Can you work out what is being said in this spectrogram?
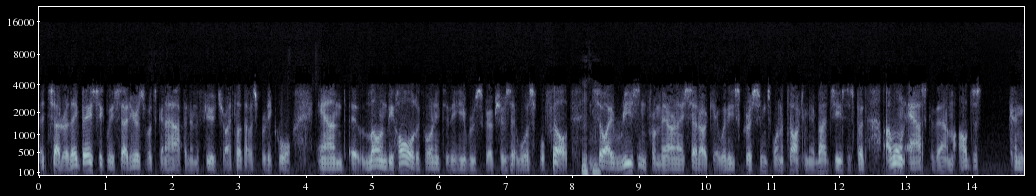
etc. They basically said, "Here's what's going to happen in the future." I thought that was pretty cool, and uh, lo and behold, according to the Hebrew Scriptures, it was fulfilled. Mm-hmm. And so I reasoned from there, and I said, "Okay, well, these Christians want to talk to me about Jesus, but I won't ask them. I'll just con-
